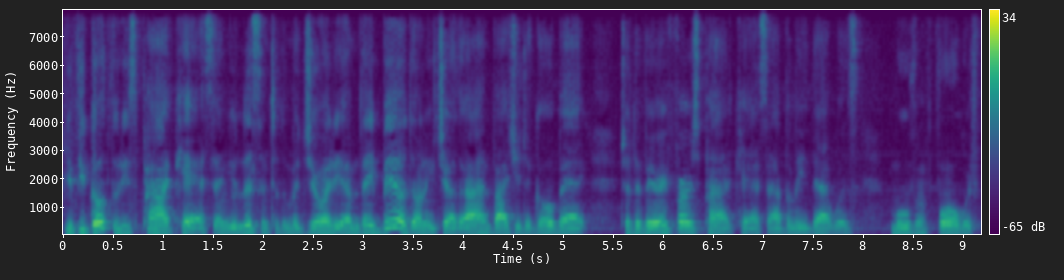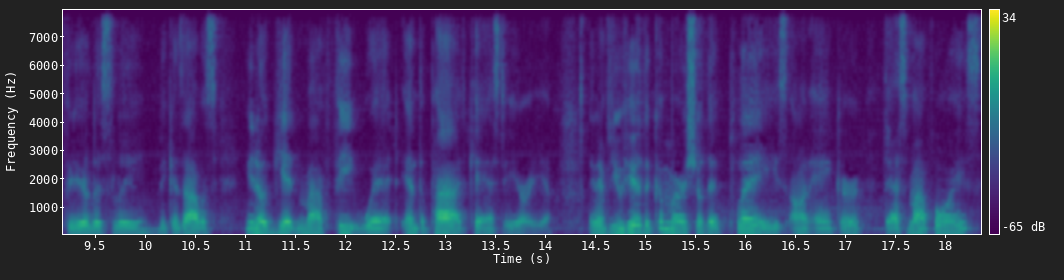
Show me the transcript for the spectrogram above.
if you go through these podcasts and you listen to the majority of them, they build on each other. I invite you to go back to the very first podcast. I believe that was moving forward fearlessly because I was, you know, getting my feet wet in the podcast area. And if you hear the commercial that plays on Anchor, that's my voice.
